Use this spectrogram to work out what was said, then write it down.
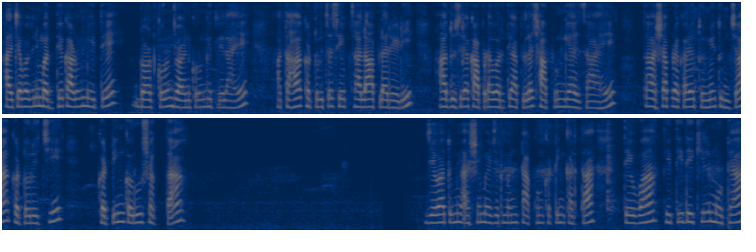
खालच्या बाजूने मध्य काढून मी इथे डॉट करून जॉईंट करून घेतलेला आहे. आता हा कटोरीचा शेप झाला आपला रेडी हा दुसऱ्या कापडावरती आपल्याला छापून घ्यायचा आहे. तर अशा प्रकारे तुम्ही तुमच्या कटोरीची कटिंग करू शकता. जेव्हा तुम्ही असे मेजरमेंट टाकून कटिंग करता तेव्हा किती देखील मोठ्या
